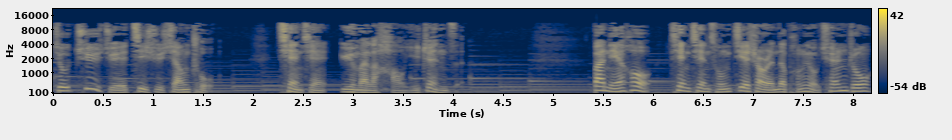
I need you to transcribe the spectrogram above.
就拒绝继续相处，倩倩郁闷了好一阵子。半年后，倩倩从介绍人的朋友圈中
